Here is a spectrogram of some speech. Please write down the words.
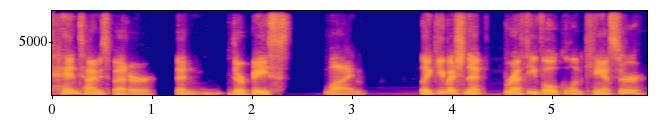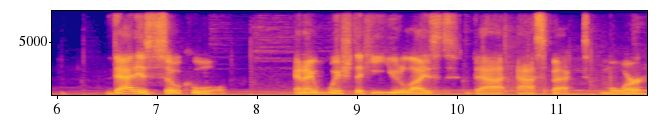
10 times better than their bass line. Like you mentioned that breathy vocal in Cancer, that is so cool. And I wish that he utilized that aspect more.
